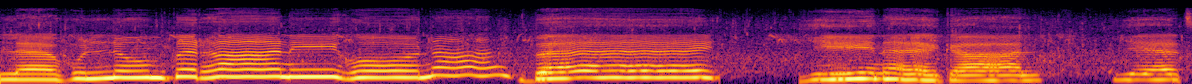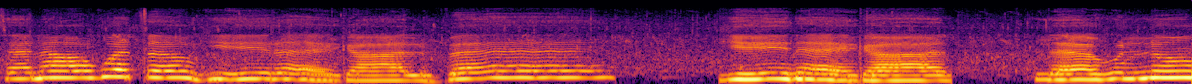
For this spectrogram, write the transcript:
ለሁሉም ብርሃን ይሆናል። በይ ይነጋል፣ የተናወጠው ይረጋል። በይ ይነጋል፣ ለሁሉም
